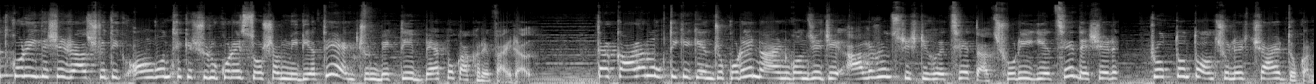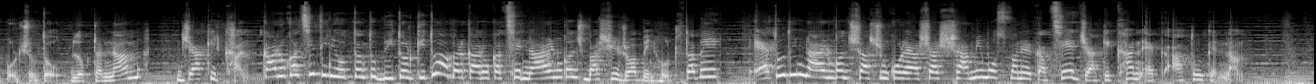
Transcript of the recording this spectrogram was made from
হঠাৎ করেই দেশের রাজনৈতিক অঙ্গন থেকে শুরু করে সোশ্যাল মিডিয়াতে একজন ব্যক্তি ব্যাপক আকারে ভাইরাল। তার কারা মুক্তিকে কেন্দ্র করে নারায়ণগঞ্জে যে আলোড়ন সৃষ্টি হয়েছে তা ছড়িয়ে গিয়েছে দেশের প্রত্যন্ত অঞ্চলের চায়ের দোকান পর্যন্ত। লোকটার নাম জাকির খান। কারও কাছে তিনি অত্যন্ত বিতর্কিত, আবার কারও কাছে নারায়ণগঞ্জবাসীর রবিনহুড তবে এতদিন নারায়ণগঞ্জ শাসন করে আসা শামীম ওসমানের কাছে জাকির খান এক আতঙ্কের নাম।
